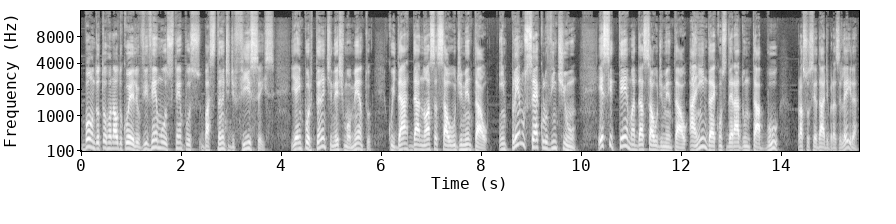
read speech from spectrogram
Bom, doutor Ronaldo Coelho, vivemos tempos bastante difíceis e é importante, neste momento, cuidar da nossa saúde mental. Em pleno século XXI, esse tema da saúde mental ainda é considerado um tabu para a sociedade brasileira?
